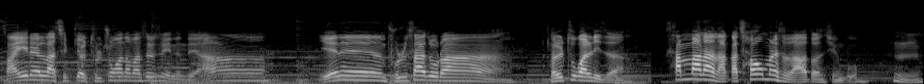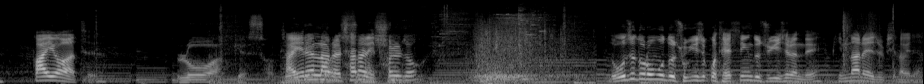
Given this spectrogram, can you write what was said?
사이렐라 집결 둘 중 하나만 쓸 수 있는데. 아 얘는 불사조랑 결투 관리자. 3만원 아까 처음에서 나왔던 친구. 음 파이어 아트. 로아께서 자이렐라를 차라리 털죠. 노즈 도로모도 주기 싫고 데스윙도 주기 싫은데 빛나래 해줍시다 그냥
